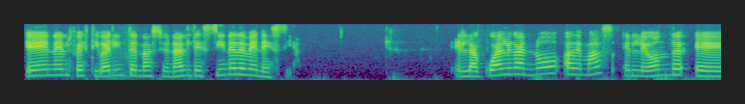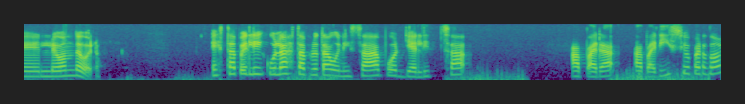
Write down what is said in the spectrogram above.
en el Festival Internacional de Cine de Venecia, en la cual ganó además el León de, eh, Oro. Esta película está protagonizada por Yalitza Aparicio, perdón,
